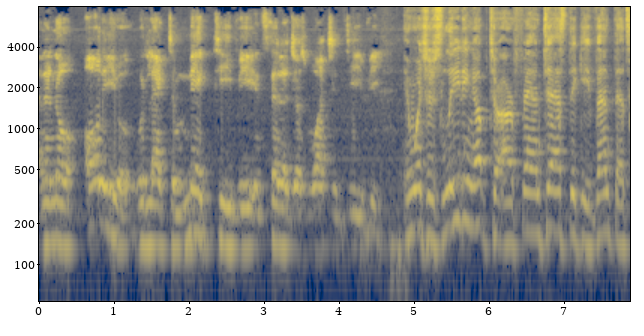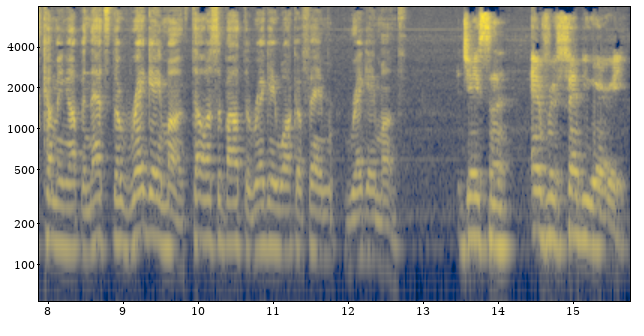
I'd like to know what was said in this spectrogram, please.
and I know all of you would like to make TV instead of just watching TV. And which is leading up to our fantastic event that's coming up, and that's the Reggae Month. Tell us about the Reggae Walk of Fame Reggae Month. Jahsun, every February,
